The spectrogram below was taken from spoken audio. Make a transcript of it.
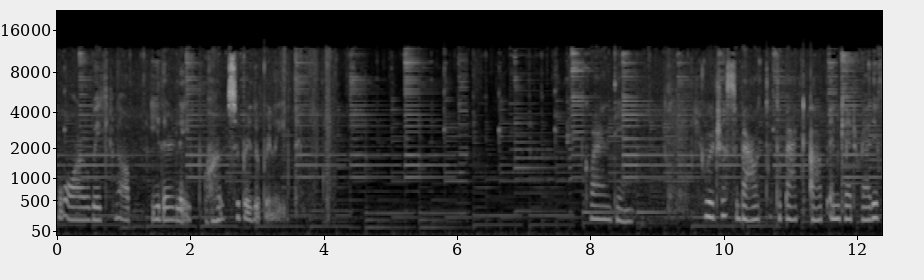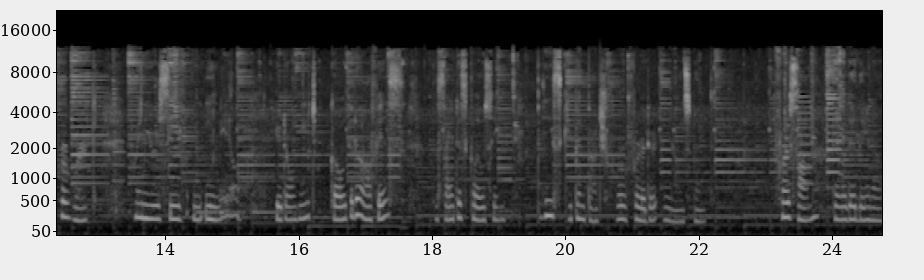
who are waking up either late or super duper late. Quarantine. You were just about to pack up and get ready for work when you receive an email you don't need to go to the office. The site is closing. Please keep in touch for further announcement. For some, little did they know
